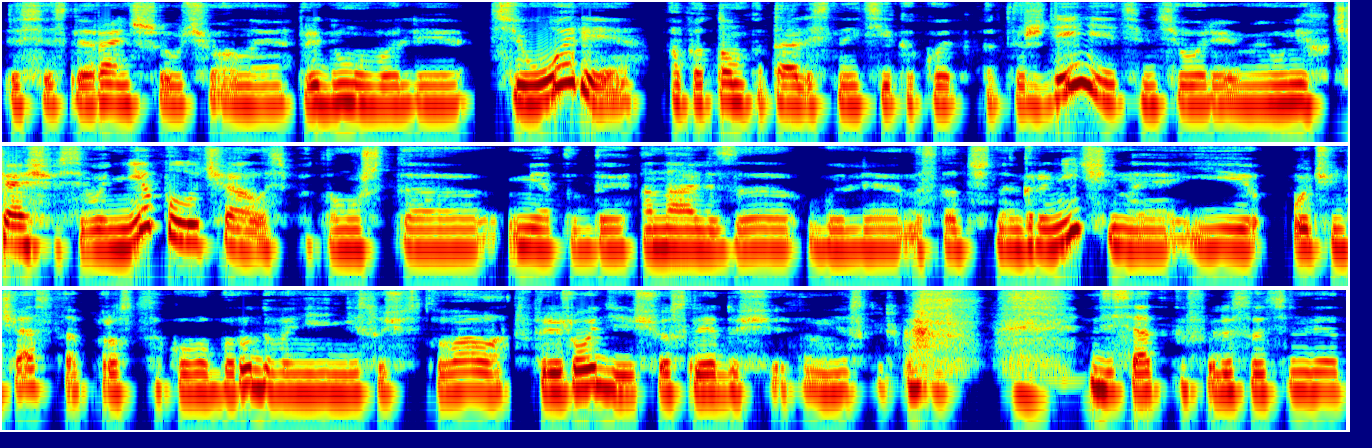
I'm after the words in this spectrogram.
То есть если раньше ученые придумывали теории, а потом пытались найти какое-то подтверждение этим теориям, и у них чаще всего не получалось, потому что методы анализа были достаточно ограничены, и очень часто просто такого оборудования не существовало в природе еще следующие там, несколько десятков или сотен лет.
